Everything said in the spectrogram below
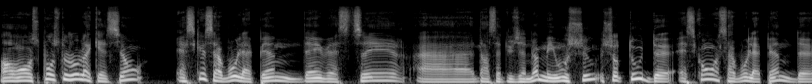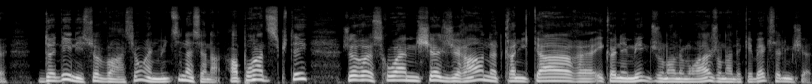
Alors, on se pose toujours la question, est-ce que ça vaut la peine d'investir euh, dans cette usine-là, mais aussi, surtout, de, est-ce qu'on ça vaut la peine de donner des subventions à une multinationale? Alors, pour en discuter, je reçois Michel Girard, notre chroniqueur euh, économique du Journal de Montréal, Journal de Québec. Salut, Michel.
